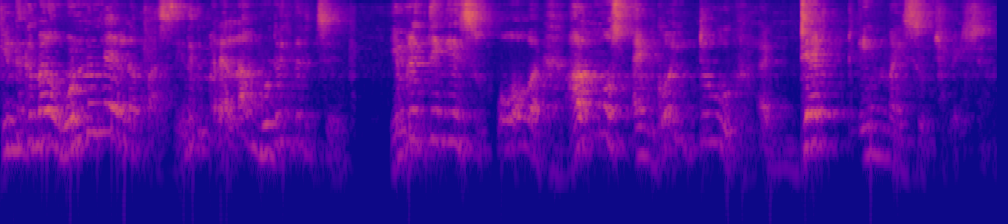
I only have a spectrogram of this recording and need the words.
இதுக்கு மேல ஒண்ணுமே இல்லை பாஸ். இதுக்கு மேல எல்லாம் முடிந்துருச்சு everything is over almost I am going to dead in my situation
